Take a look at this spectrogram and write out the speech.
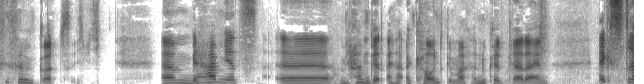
oh Gott. Ich, ich, ähm, wir haben jetzt, äh, wir haben gerade einen Account gemacht. Luke hat gerade ein extra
